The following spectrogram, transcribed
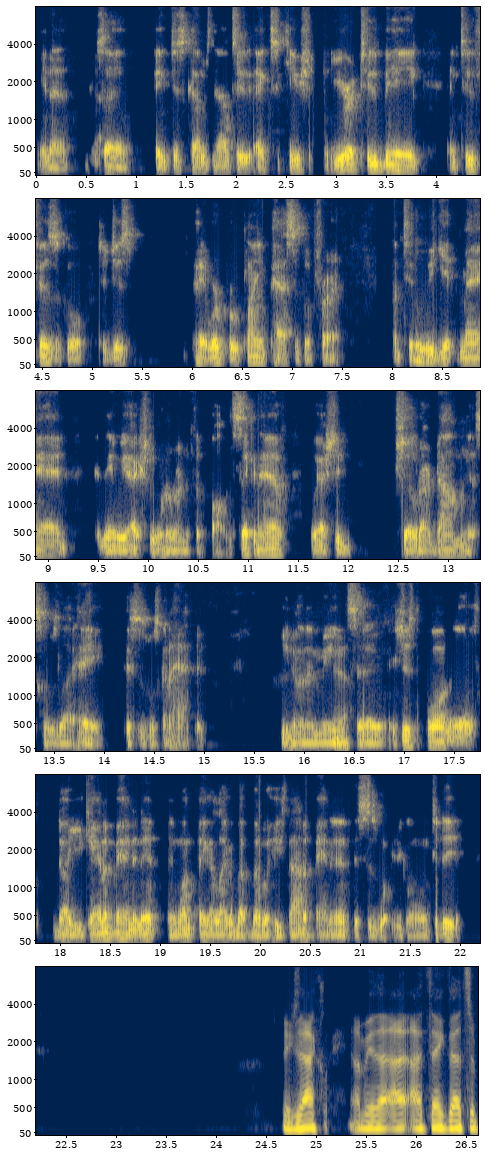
You know. Yeah. So it just comes down to execution. You're too big and too physical to just hey, we're, we're playing passive up front until we get mad and then we actually want to run the football. The second half, we actually showed our dominance. It was like, hey, this is what's gonna happen. You know what I mean? Yeah. So it's just point of no, you can't abandon it. And one thing I like about Bobo, he's not abandoning it. This is what you're going to do. Exactly. I mean, I, I, think that's a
